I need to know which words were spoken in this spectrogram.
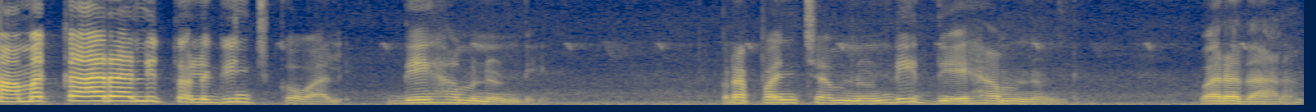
మమకారాన్ని తొలగించుకోవాలి దేహం నుండి ప్రపంచం నుండి దేహం నుండి. వరదానం.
